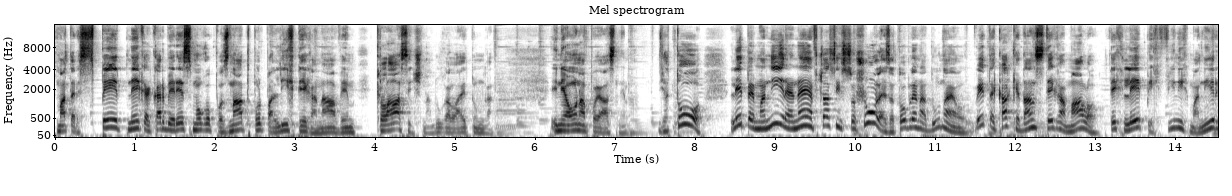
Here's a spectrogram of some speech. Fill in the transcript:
Mater spet nekaj, kar bi res mogel poznati, pol pa lih tega, na vem, klasična Duga Lightunga. In je ona pojasnila. Ja, to, lepe manire, ne, včasih so šole, zato bile na Dunaju. Veste, kak je danes tega malo, teh lepih, finih manir.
